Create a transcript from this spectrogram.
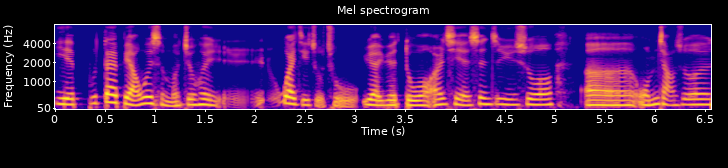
也不代表为什么就会呃外籍主厨越来越多，而且甚至于说，呃，我们讲说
